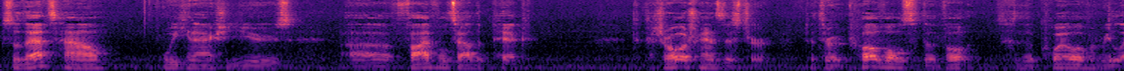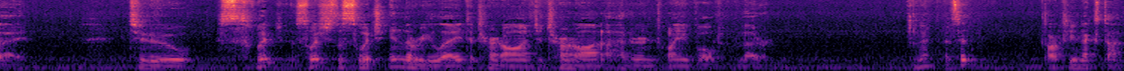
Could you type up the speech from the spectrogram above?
So that's how we can actually use uh, 5 volts out of the PIC to control a transistor, to throw 12 volts to the, to the coil of a relay, to switch, switch the switch in the relay to turn on, to turn on a 120 volt motor. Okay, that's it. Talk to you next time.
